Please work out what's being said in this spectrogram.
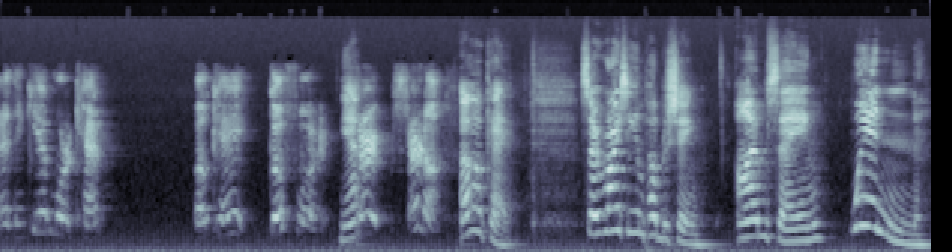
I think you have more cat. Okay, go for it. Yeah. Start start off. Oh, okay. So, writing and publishing, I'm saying win.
